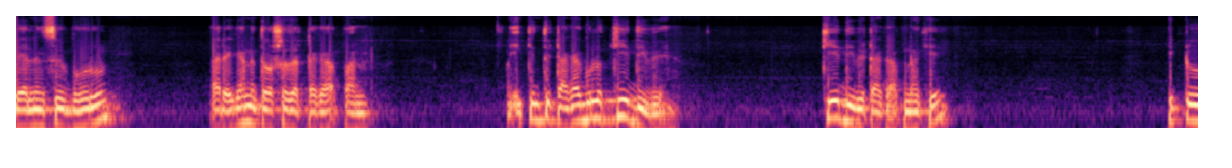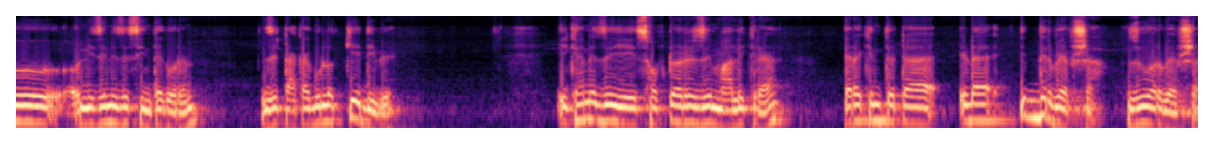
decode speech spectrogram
ব্যালেন্সে ভরুন, আর এখানে দশ হাজার টাকা পান। কিন্তু টাকাগুলো কে দিবে? কে দিবে টাকা আপনাকে? একটু নিজে নিজে চিন্তা করেন যে টাকাগুলো কে দিবে? এখানে যে সফটওয়্যারের যে মালিকরা, এরা কিন্তু এটা এটা এদের ব্যবসা, জুয়ার ব্যবসা।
